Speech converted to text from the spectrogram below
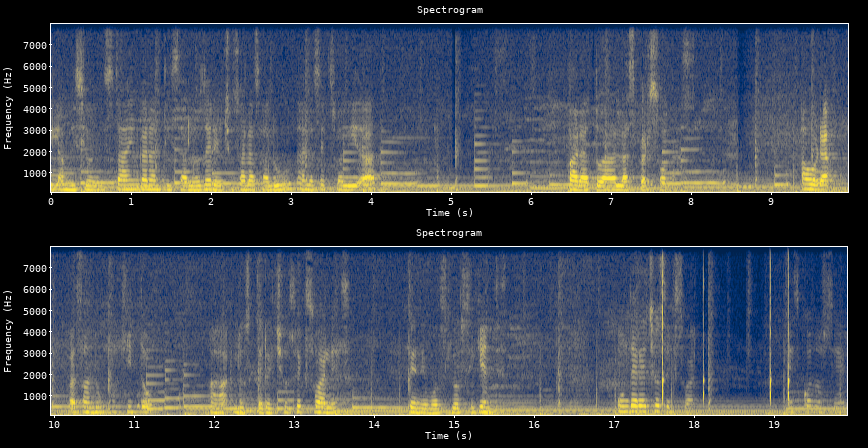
Y la misión está en garantizar los derechos a la salud, a la sexualidad para todas las personas. Ahora, pasando un poquito a los derechos sexuales, tenemos los siguientes. Un derecho sexual conocer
